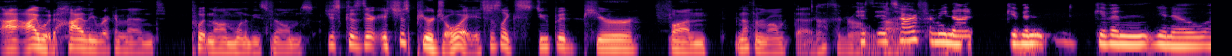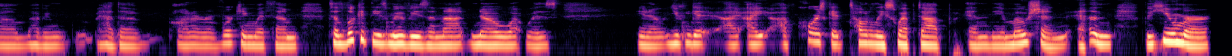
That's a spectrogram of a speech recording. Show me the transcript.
I, I would highly recommend putting on one of these films just because they're it's just pure joy. It's just like stupid, pure fun. Nothing wrong with that. Nothing wrong. It's it's hard for me not given given you know um, having had the honor of working with them to look at these movies and not know what was you know you can get I, I of course get totally swept up in the emotion and the humor.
